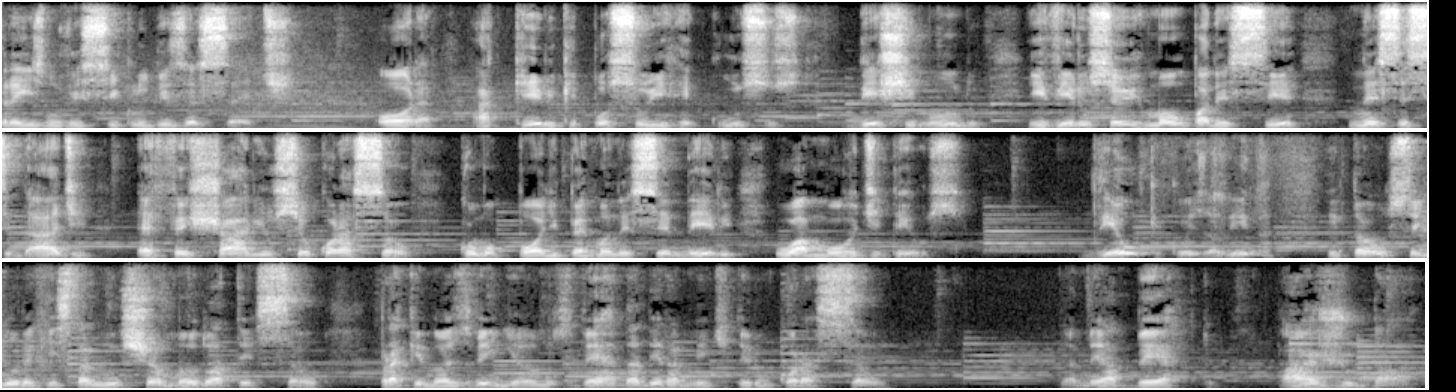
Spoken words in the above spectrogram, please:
3, no versículo 17. Ora, aquele que possuir recursos deste mundo e vir o seu irmão padecer necessidade, é fechar-lhe o seu coração. Como pode permanecer nele o amor de Deus? Viu que coisa linda? Então o Senhor aqui está nos chamando a atenção para que nós venhamos verdadeiramente ter um coração né, aberto a ajudar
